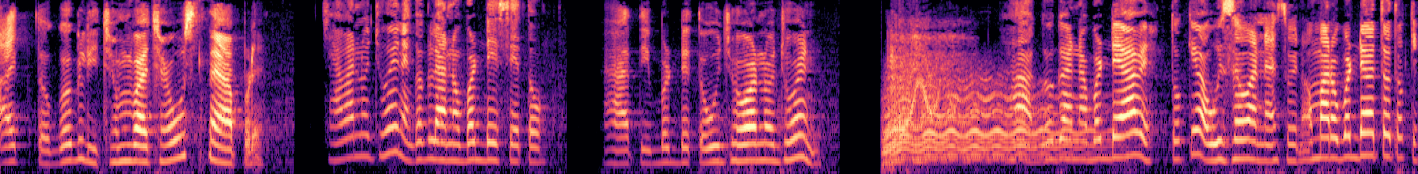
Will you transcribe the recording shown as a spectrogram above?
આજ તો ગગલી જમવા જવું ને આપણે. જવાનું જ હોય ને ગગલાનો બર્થડે છે તો. હા, તે બર્થડે તો ઉજવવાનો જ હોય ને. હા, ગગાના બર્થડે આવે તો ક્યાં ઉજવવાના છે? અમારો બર્થડે હતો તો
